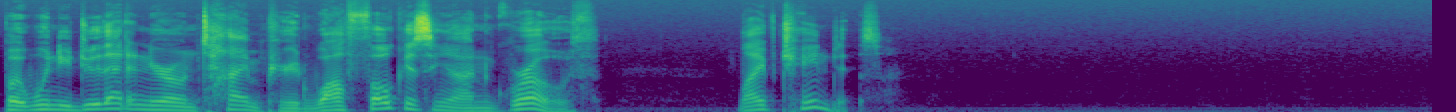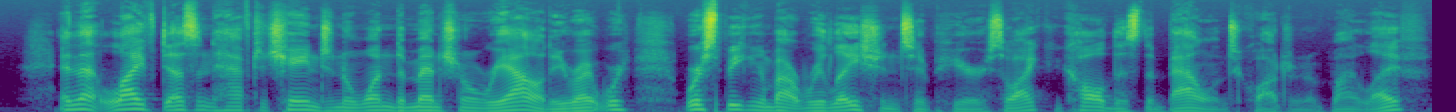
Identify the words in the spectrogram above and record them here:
But when you do that in your own time period while focusing on growth, life changes. And that life doesn't have to change in a one dimensional reality, right? We're, we're speaking about relationship here. So I could call this the balance quadrant of my life.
